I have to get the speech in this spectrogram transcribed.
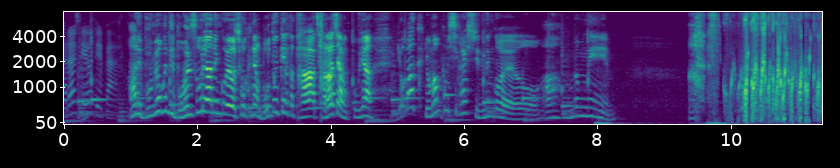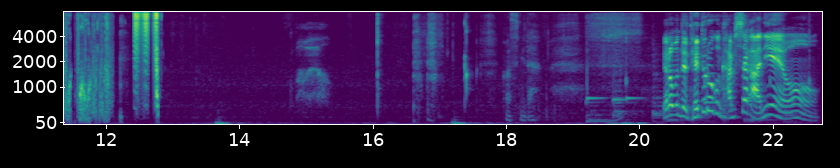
잘하세요 대박. 아니 무명인데 뭔 소리 하는 거예요? 저 그냥 모든 캐릭터 다 잘하지 않고 그냥 요만큼 요만큼씩 할 수 있는 거예요. 아 무명님. 아. 고마워요. 고맙습니다. 여러분들 데드록은 감시자가 아니에요.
